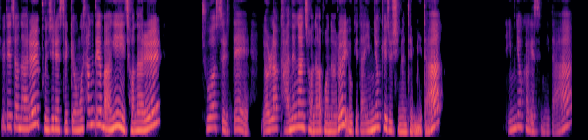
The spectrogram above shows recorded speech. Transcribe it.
휴대전화를 분실했을 경우 상대방이 전화를 주었을 때 연락 가능한 전화번호를 여기다 입력해 주시면 됩니다. 입력하겠습니다.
